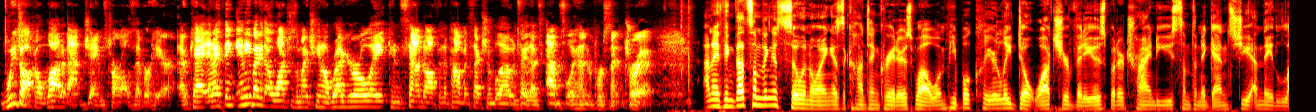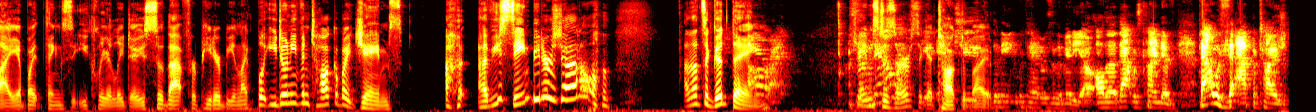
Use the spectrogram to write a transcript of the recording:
we talk a lot about James Charles over here, okay? And I think anybody that watches my channel regularly can sound off in the comment section below and say that's absolutely 100% true. And I think that's something that's so annoying as a content creator as well. When people clearly don't watch your videos but are trying to use something against you and they lie about things that you clearly do. So that for Peter being like, but you don't even talk about James. Have you seen Peter's channel? And that's a good thing. Right. So James deserves to get get talked about. The meat and potatoes of the video. Although that was kind of that was the appetizer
